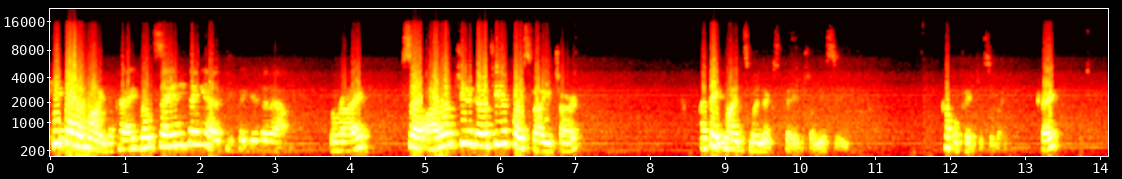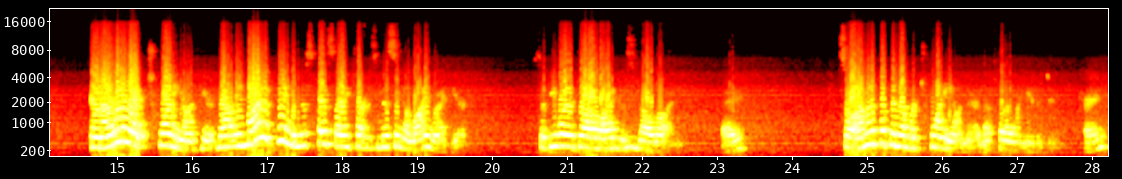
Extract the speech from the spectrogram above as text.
Keep that in mind, okay? Don't say anything yet if you figured it out. All right? So, I want you to go to your place value chart. I think mine's my next page. Let me see. A couple pages away. Okay? And I want to write 20 on here. Now, in my opinion, this place value chart is missing a line right here. So if you want to draw a line, just draw a line. Okay? So I'm going to put the number 20 on there. That's what I want you to do. Okay?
